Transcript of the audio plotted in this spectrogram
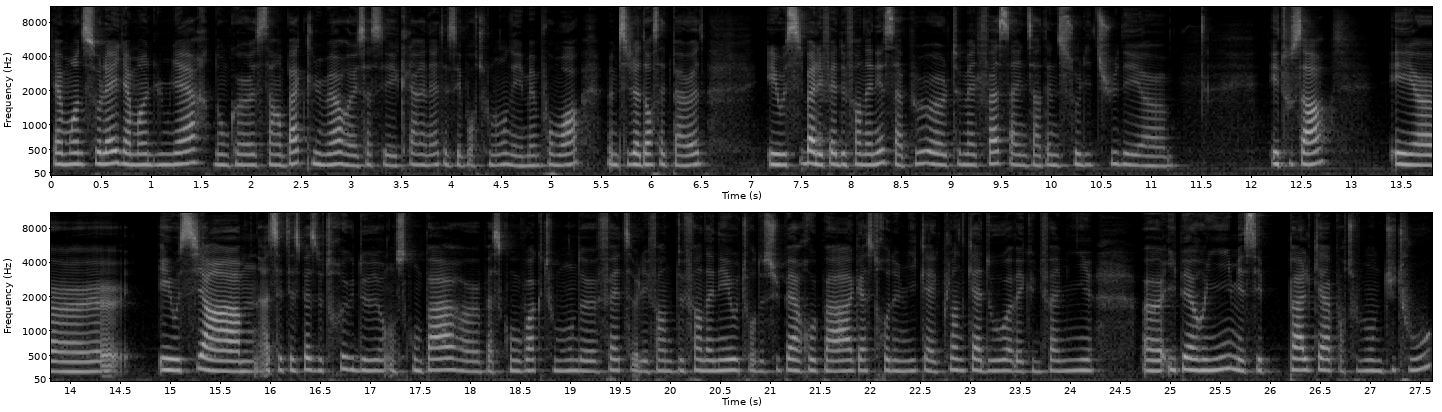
il y a moins de soleil, il y a moins de lumière, donc euh, ça impacte l'humeur, et ça c'est clair et net, et c'est pour tout le monde, et même pour moi, même si j'adore cette période. Et aussi, bah, les fêtes de fin d'année, ça peut te mettre face à une certaine solitude et, et tout ça. Et, et aussi à, cette espèce de truc de on se compare euh, parce qu'on voit que tout le monde fête les fins de fin d'année autour de super repas gastronomiques avec plein de cadeaux, avec une famille euh, hyper unie, mais c'est pas le cas pour tout le monde du tout.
